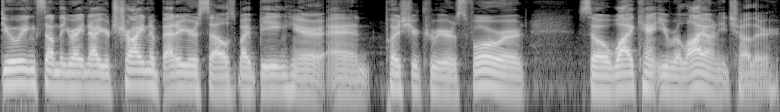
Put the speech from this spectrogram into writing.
doing something right now. You're trying to better yourselves by being here and push your careers forward. So why can't you rely on each other?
